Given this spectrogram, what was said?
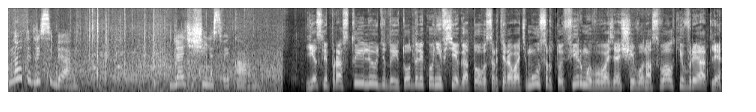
Ну, это для себя. Для очищения своей кармы. Если простые люди, да и то далеко не все готовы сортировать мусор, то фирмы, вывозящие его на свалки, вряд ли.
